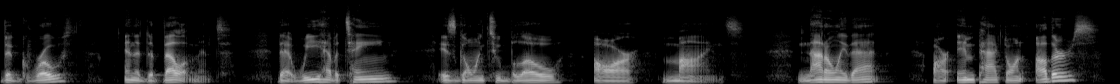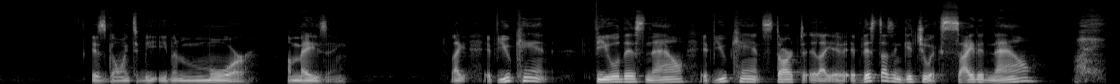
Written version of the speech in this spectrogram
the growth and the development that we have attained is going to blow our minds. Not only that, our impact on others is going to be even more amazing. Like, if you can't feel this now, if you can't start to, like, if this doesn't get you excited now, oh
